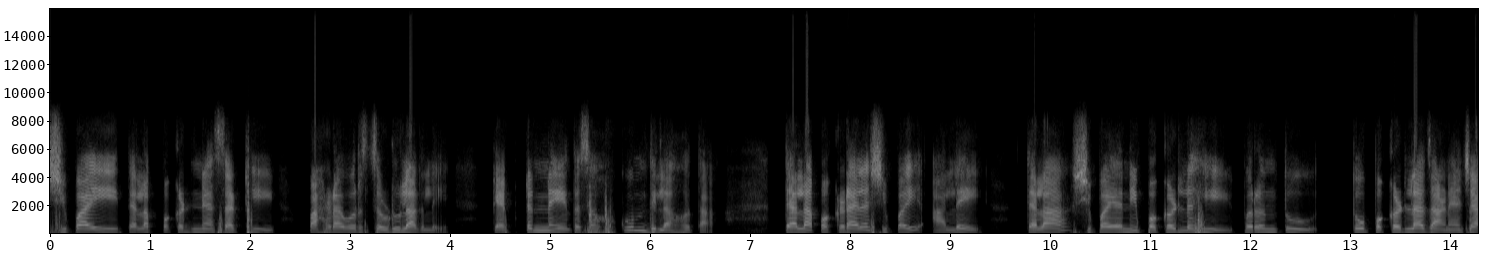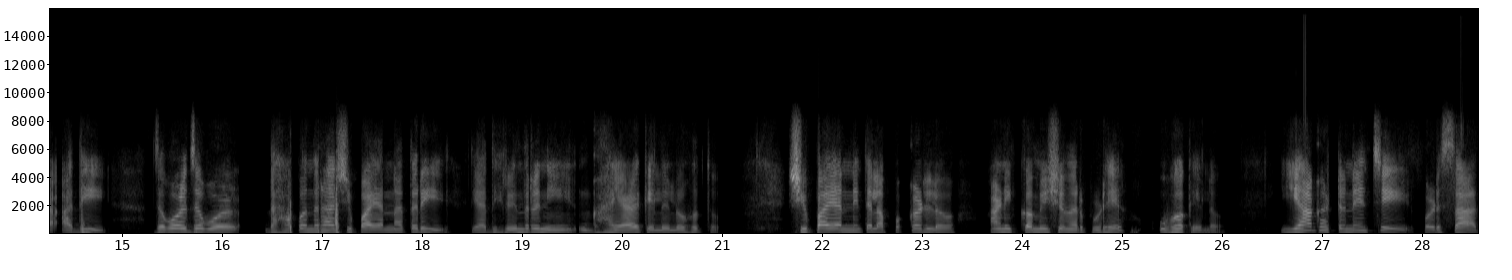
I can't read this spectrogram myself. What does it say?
शिपाई त्याला पकडण्यासाठी पहाडावर चढू लागले. कॅप्टनने तसा हुकूम दिला होता. त्याला पकडायला शिपाई आले. त्याला शिपायांनी पकडलंही परंतु तो पकडला जाण्याच्या आधी जवळजवळ दहा पंधरा शिपायांना तरी त्या धीरेंद्रनी घायाळ केलेलं होतं. शिपायांनी त्याला पकडलं आणि कमिशनर पुढे उभं केलं. या घटनेचे पडसाद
